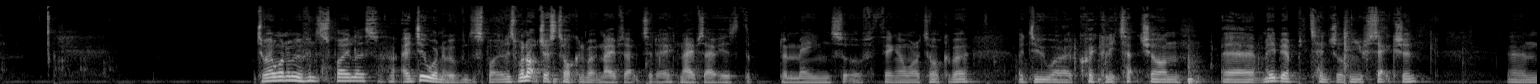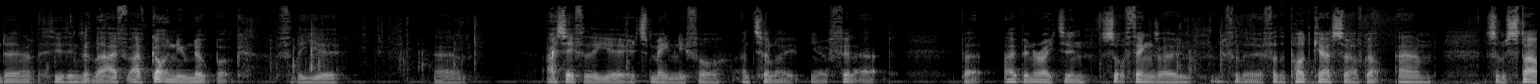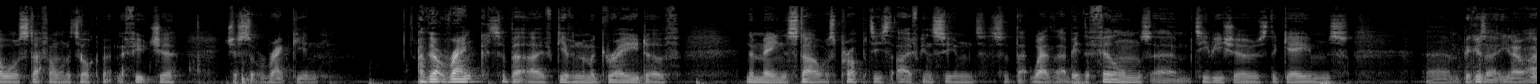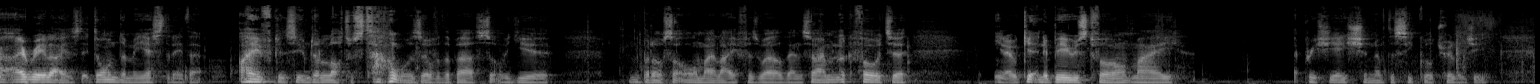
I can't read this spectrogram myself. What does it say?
Do I want to move into spoilers? I do want to move into spoilers. We're not just talking about Knives Out today. Knives Out is the the main sort of thing I want to talk about. I do want to quickly touch on uh, maybe a potential new section and uh, a few things like that. I've I've got a new notebook for the year. Um, I say for the year, it's mainly for until I you know fill it up. But I've been writing sort of things for the for the podcast, so I've got um, some Star Wars stuff I want to talk about in the future. Just sort of ranking. I've got ranked, but I've given them a grade of the main Star Wars properties that I've consumed. So that whether that be the films, um, TV shows, the games, um, because I, you know, I, I, realized it dawned on me yesterday that I've consumed a lot of Star Wars over the past sort of year, but also all my life as well. Then, so I'm looking forward to, you know, getting abused for my appreciation of the sequel trilogy.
